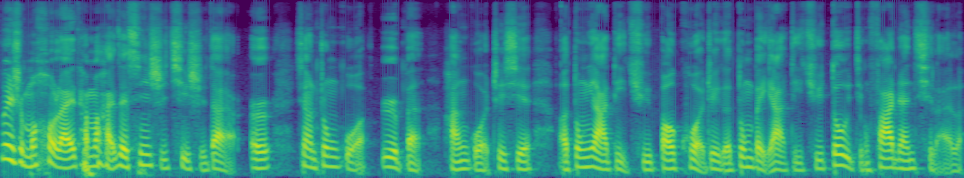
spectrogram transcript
为什么后来他们还在新石器时代？而像中国、日本、韩国这些啊东亚地区，包括这个东北亚地区，都已经发展起来了，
